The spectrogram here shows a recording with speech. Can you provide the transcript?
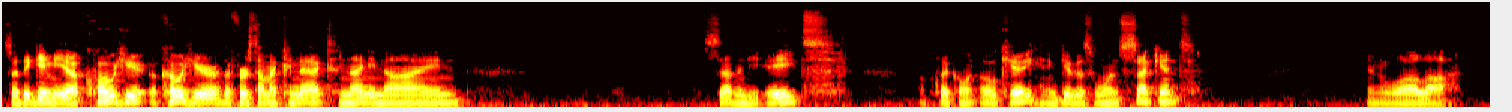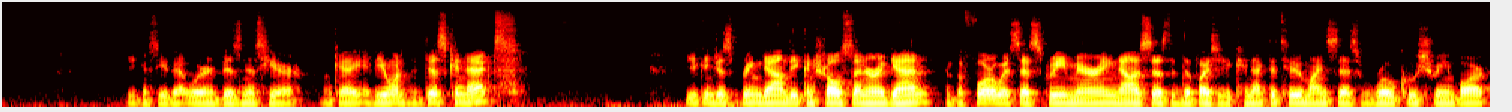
So they gave me a code here. A code here. The first time I connect, 9978. I'll click on OK and give this one second, and voila. You can see that we're in business here. Okay. If you wanted to disconnect, you can just bring down the control center again. And before it says screen mirroring, now it says the device you're connected to. Mine says Roku Stream Bar.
